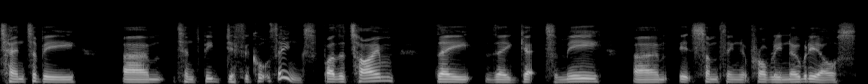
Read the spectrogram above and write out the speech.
tend to be um, tend to be difficult things. By the time they they get to me, um, it's something that probably nobody else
